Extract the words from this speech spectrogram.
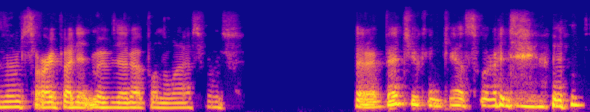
And I'm sorry if I didn't move that up on the last ones. But I bet you can guess what I did.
